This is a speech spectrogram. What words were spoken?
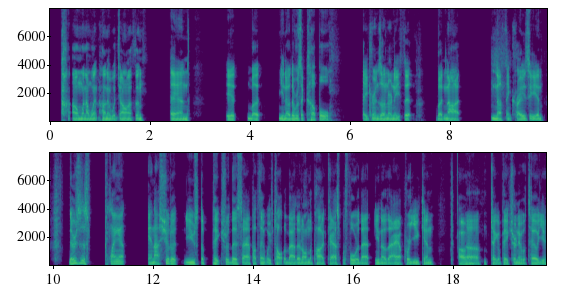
um when i went hunting with jonathan. And it but you know there was a couple acorns underneath it but not nothing crazy. And there's this plant and I should have used the picture of this app. I think we've talked about it on the podcast before that, you know, the app where you can oh, uh, take a picture and it will tell you.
